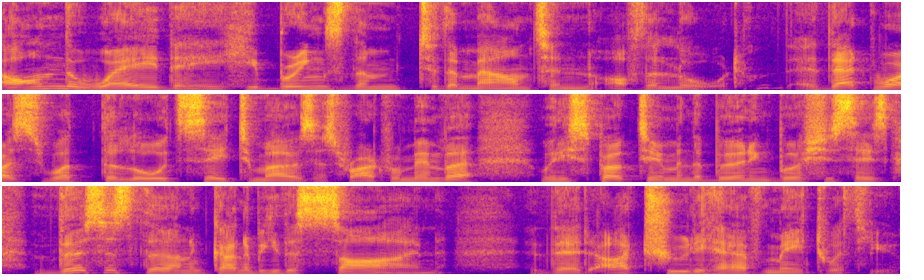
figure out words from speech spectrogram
on the way there, he brings them to the mountain of the Lord. That was what the Lord said to Moses, right? Remember when he spoke to him in the burning bush, he says, This is going to be the sign that I truly have met with you.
